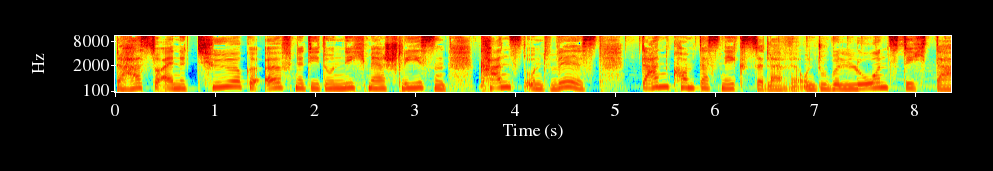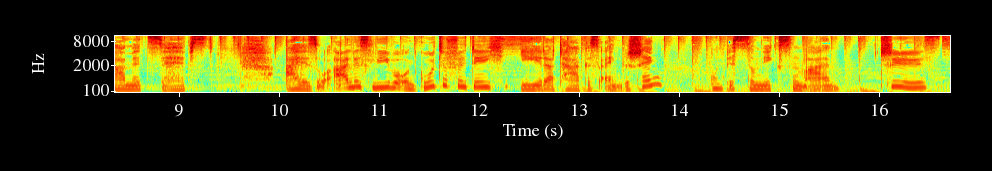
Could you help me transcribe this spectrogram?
Da hast du eine Tür geöffnet, die du nicht mehr schließen kannst und willst. Dann kommt das nächste Level und du belohnst dich damit selbst. Also alles Liebe und Gute für dich. Jeder Tag ist ein Geschenk und bis zum nächsten Mal. Tschüss.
